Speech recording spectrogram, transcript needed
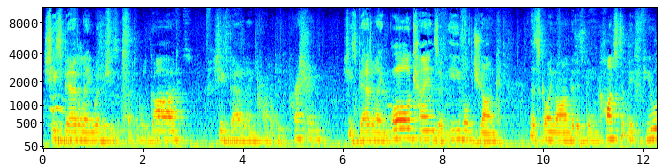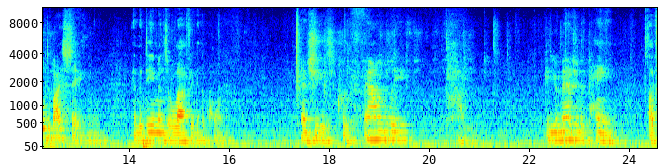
She's battling whether she's acceptable to God. She's battling probably depression. She's battling all kinds of evil junk that's going on that is being constantly fueled by Satan, and the demons are laughing in the corner. And she is profoundly. Can you imagine the pain of,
